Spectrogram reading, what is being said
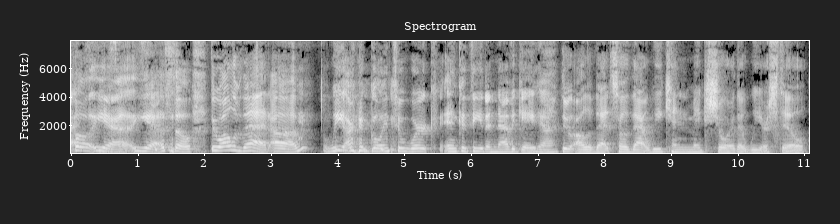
so yeah, yeah. So through all of that, um, we are going to work and continue to navigate yeah. through all of that so that we can make sure that we are still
